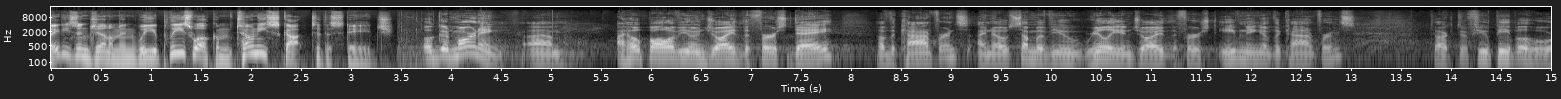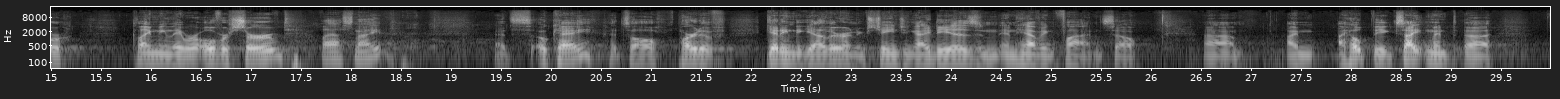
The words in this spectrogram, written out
Ladies and gentlemen, will you please welcome Tony Scott to the stage? Well, good morning. Um, I hope all of you enjoyed the first day of the conference. I know some of you really enjoyed the first evening of the conference. Talked to a few people who were claiming they were overserved last night. That's okay. It's all part of getting together and exchanging ideas and, and having fun. So um, I'm, I hope the excitement uh,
